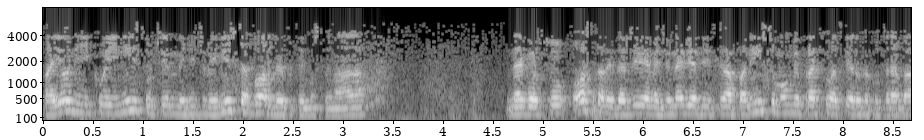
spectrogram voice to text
Pa i oni koji nisu učinili hijđru i nisu se borili protiv muslimana, nego su ostali da žive među nevjernicima, pa nisu mogli praktikovati vjeru kako treba.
